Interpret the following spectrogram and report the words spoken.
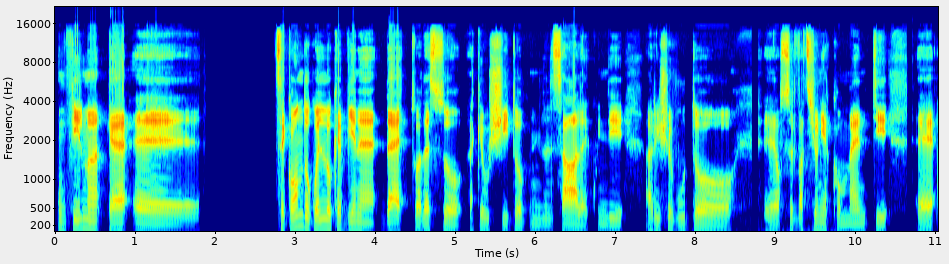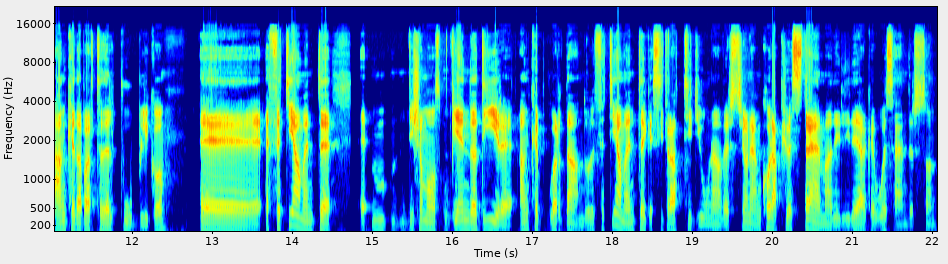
un film che è, secondo quello che viene detto adesso che è uscito nelle sale, quindi ha ricevuto eh, osservazioni e commenti eh, anche da parte del pubblico, eh, effettivamente, diciamo, viene da dire, anche guardandolo, effettivamente che si tratti di una versione ancora più estrema dell'idea che Wes Anderson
